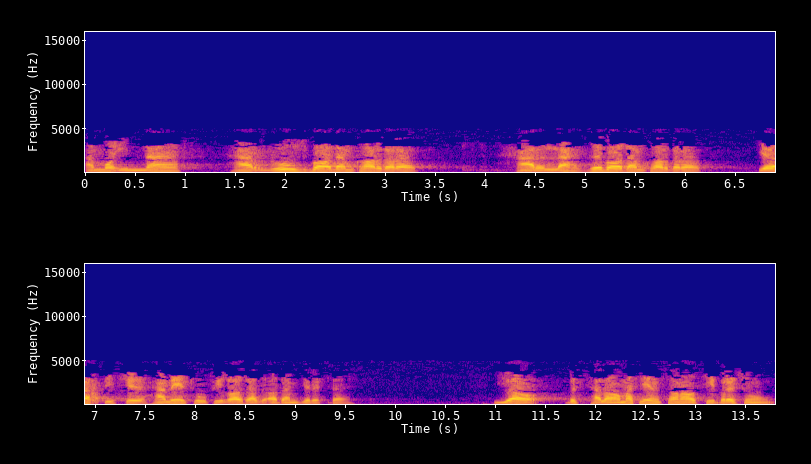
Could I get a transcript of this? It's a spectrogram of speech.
اما این نفس هر روز با آدم کار دارد هر لحظه با آدم کار دارد. یه وقتی که همه توفیقات از آدم گرفته یا به سلامت انسان آسیب رسون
